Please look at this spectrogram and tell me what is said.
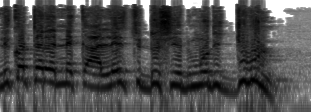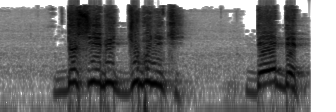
li ko teree à l'aise ci dossier bi moo di jubul. Dossier bi jubuñu ci. Déedéet.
